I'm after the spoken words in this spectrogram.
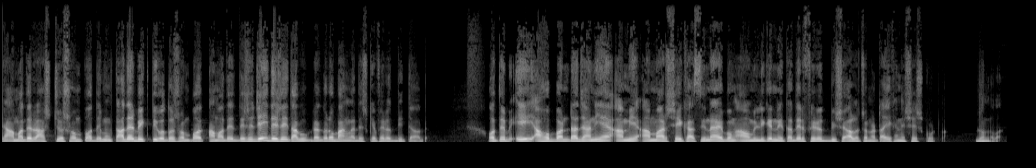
যে আমাদের রাষ্ট্রীয় সম্পদ এবং তাদের ব্যক্তিগত সম্পদ আমাদের দেশে, যেই দেশেই থাকুক না কেন বাংলাদেশকে ফেরত দিতে হবে। অতএব এই আহ্বানটা জানিয়ে আমি আমার শেখ হাসিনা এবং আওয়ামী লীগের নেতাদের ফেরত বিষয়ে আলোচনাটা এখানে শেষ করলাম। ধন্যবাদ।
